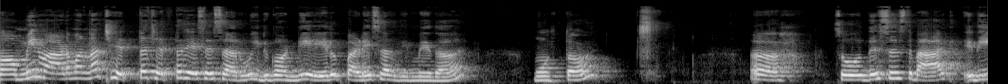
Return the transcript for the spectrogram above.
మా మమ్మీని వాడమన్నా చెత్త చెత్త చేసేసారు. ఇదిగోండి ఏదో పడేసారు దీని మీద. మొత్తం. So this is the bag ఇది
